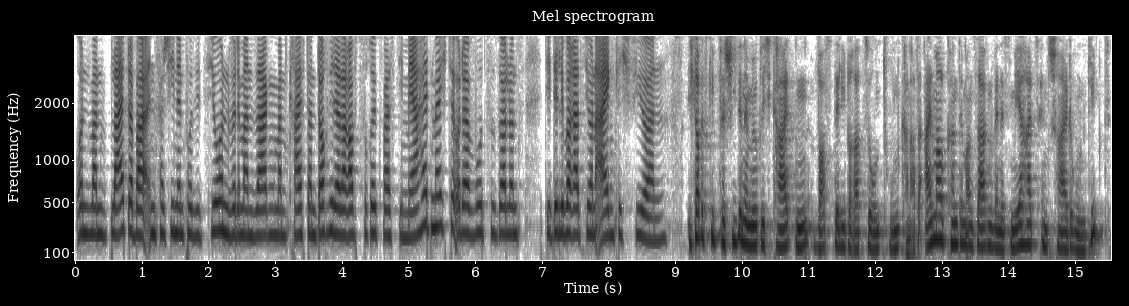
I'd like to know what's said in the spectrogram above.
und man bleibt aber in verschiedenen Positionen, würde man sagen, man greift dann doch wieder darauf zurück, was die Mehrheit möchte oder wozu soll uns die Deliberation eigentlich führen? Ich glaube, es gibt verschiedene Möglichkeiten, was Deliberation tun kann. Also einmal könnte man sagen, wenn es Mehrheitsentscheidungen gibt,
